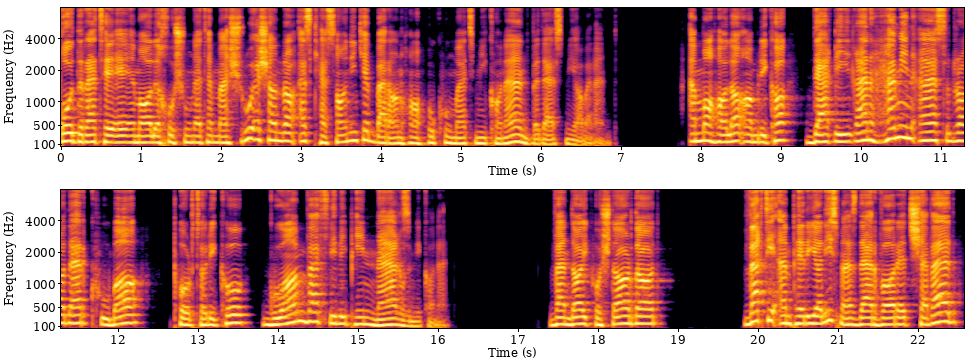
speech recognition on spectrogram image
قدرت اعمال خشونت مشروعشان را از کسانی که بر آنها حکومت می کنند به دست می آورند. اما حالا آمریکا دقیقا همین اصل را در کوبا، پورتوریکو، گوام و فیلیپین نقض می کند. وندای کشتار داد وقتی امپریالیسم از در وارد شود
